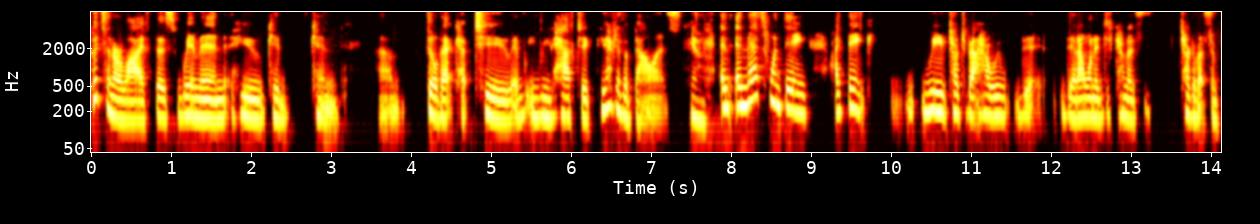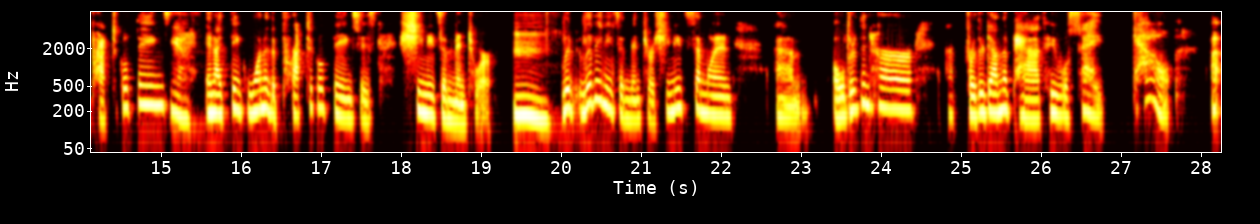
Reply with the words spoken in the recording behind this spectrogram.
puts in our life those women who can can um, fill that cup too. And you have to you have to have a balance. Yeah. And and that's one thing i think we've talked about how we that, that i wanted to kind of talk about some practical things. And I think one of the practical things is she needs a mentor. Mm. Lib- Libby needs a mentor. She needs someone um, older than her, uh, further down the path, who will say, "Gal, uh,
